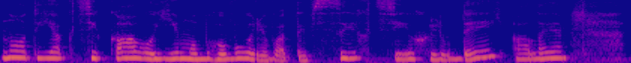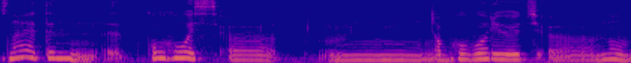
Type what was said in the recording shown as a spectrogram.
ну, от як цікаво їм обговорювати всіх цих людей, але, знаєте, когось е, обговорюють, е, ну,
